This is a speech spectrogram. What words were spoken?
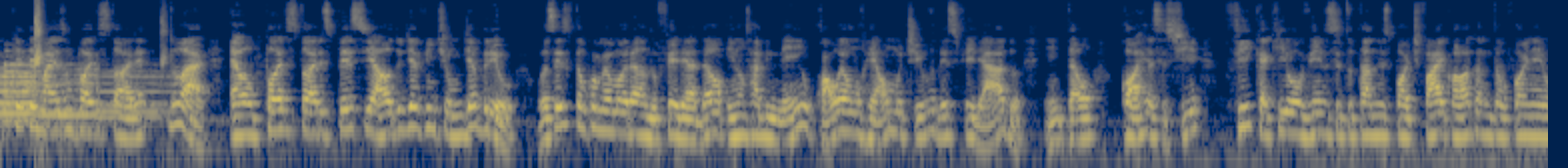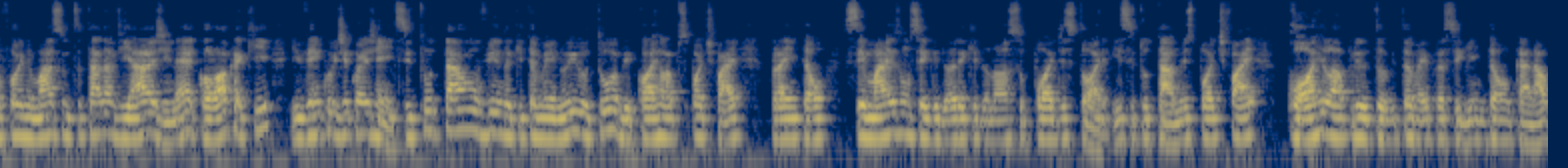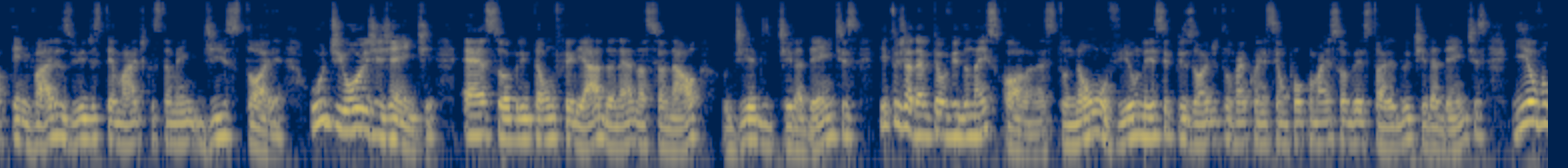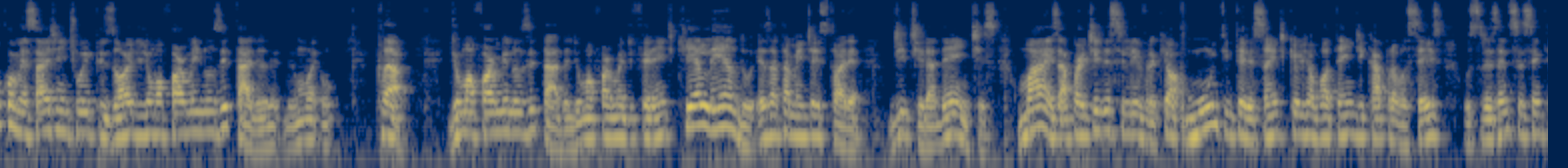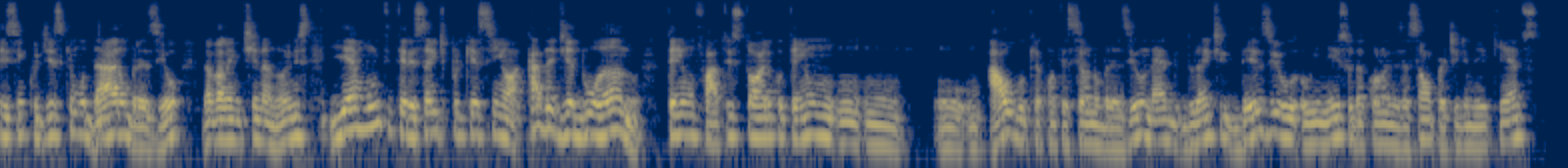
porque tem mais um Pod História no ar. É o Pod História especial do dia 21 de abril. Vocês que estão comemorando o feriadão e não sabem nem qual é o real motivo desse feriado, então corre assistir. Fica aqui ouvindo se tu tá no Spotify, coloca no teu fone aí o fone máximo, tu tá na viagem, né? Coloca aqui e vem curtir com a gente. Se tu tá ouvindo aqui também no YouTube, corre lá pro Spotify para então ser mais um seguidor aqui do nosso Pod História. E se tu tá no Spotify, corre lá pro YouTube também para seguir então o canal que tem vários vídeos temáticos também de história. O de hoje, gente, é sobre então um feriado, né, nacional, o Dia de Tiradentes, e tu já deve ter ouvido na escola, né? Se tu não ouviu nesse episódio, tu vai conhecer um pouco mais sobre a história do Tiradentes, e eu vou começar, gente, o episódio de uma forma inusitada, uma, claro, de uma forma inusitada, de uma forma diferente, que é lendo exatamente a história de Tiradentes, mas a partir desse livro aqui, ó, muito interessante, que eu já vou até indicar para vocês, Os 365 Dias que Mudaram o Brasil, da Valentina Nunes, e é muito interessante porque, assim, ó, cada dia do ano tem um fato histórico, tem um, um, um um, algo que aconteceu no Brasil, né, durante desde o, o, início da colonização, a partir de 1500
